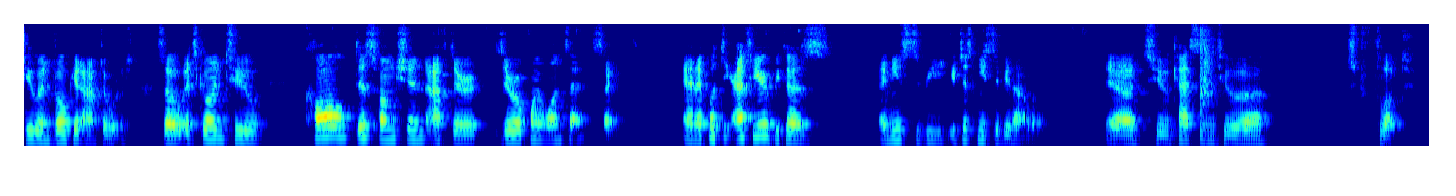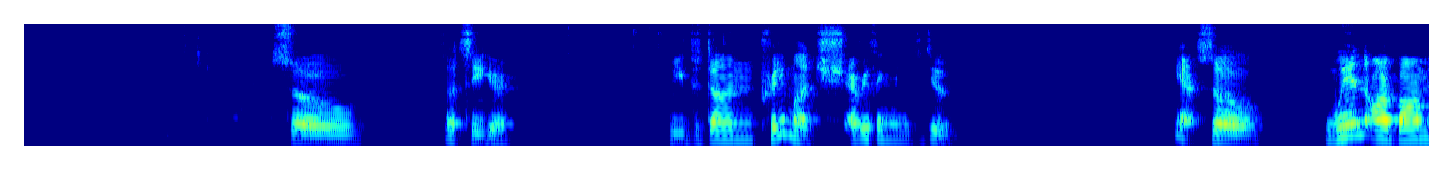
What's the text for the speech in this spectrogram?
to invoke it afterwards. So it's going to call this function after 0.1 seconds. And I put the f here because it needs to be, it just needs to be that way uh, to cast into a float. So let's see here. We've done pretty much everything we need to do. Yeah, so when our bomb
